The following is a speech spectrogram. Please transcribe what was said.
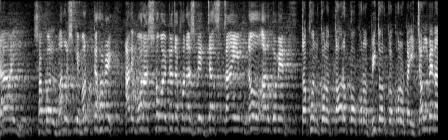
ডাই সকল মানুষকে মরতে হবে। আরে মরার সময়টা যখন আসবে জাস্ট টাইম নো আর্গুমেন্ট তখন কোনো তর্ক কোনো বিতর্ক কোনোটাই চলবে না।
